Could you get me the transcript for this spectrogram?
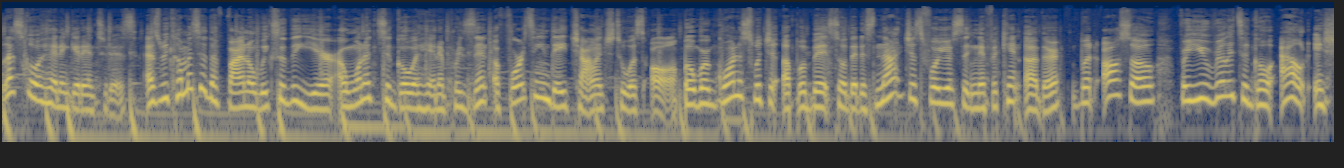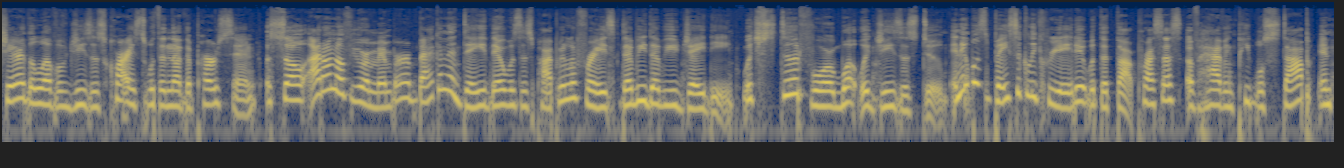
let's go ahead and get into this. As we come into the final weeks of the year, I wanted to go ahead and present a 14 day challenge to us all, but we're going to switch it up a bit so that it's not just for your significant other, but also for you really to go out and share the love of Jesus Christ with another person. So I don't know if you remember, back in the day, there was this popular phrase, WWJD, which stood for What Would Jesus Do? And it was basically created with the thought process of having people stop and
